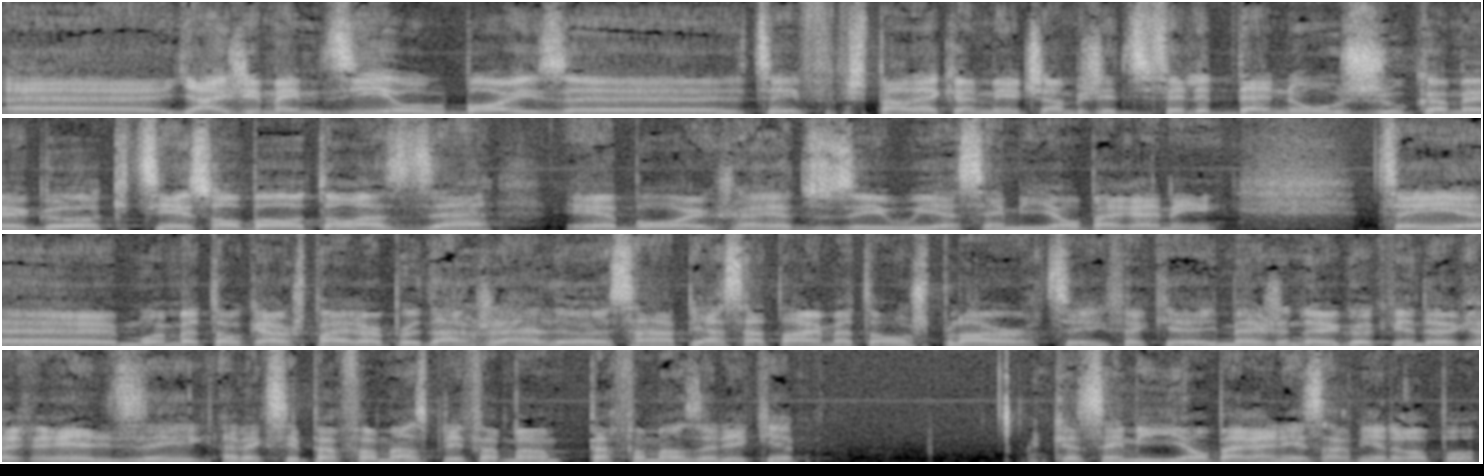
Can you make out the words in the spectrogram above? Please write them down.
Euh, hier, j'ai même dit aux boys, euh, tu sais, je parlais avec un de mes chums, j'ai dit Philippe Dano joue comme un gars qui tient son bâton en se disant Eh boy, j'aurais dû dire oui à 5 millions par année. Tu sais, moi, mettons, quand je perds un peu d'argent, 100 pièces à terre, mettons, je pleure. Tu sais, fait que imagine un gars qui vient de réaliser avec ses performances et les performances de l'équipe que 5 millions par année, ça ne reviendra pas.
